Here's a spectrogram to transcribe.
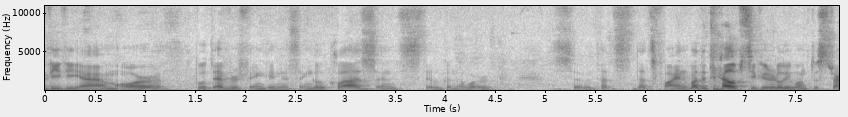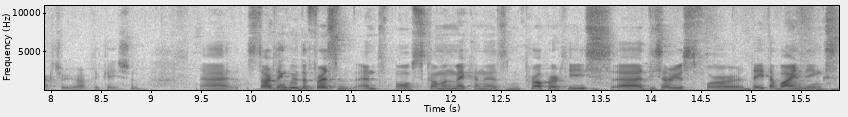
MVVM, or put everything in a single class and it's still gonna work. So that's, that's fine, but it helps if you really want to structure your application. Uh, starting with the first and most common mechanism, properties. Uh, these are used for data bindings.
